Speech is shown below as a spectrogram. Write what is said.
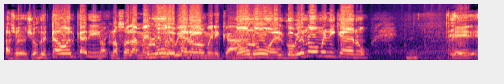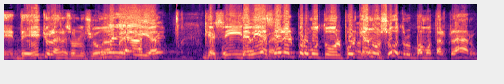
Asociación de Estados del Caribe. No, solamente el gobierno dominicano. No, no, el gobierno dominicano, eh, de hecho la resolución advertía que debía ser el promotor, porque a nosotros, vamos a estar claros,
